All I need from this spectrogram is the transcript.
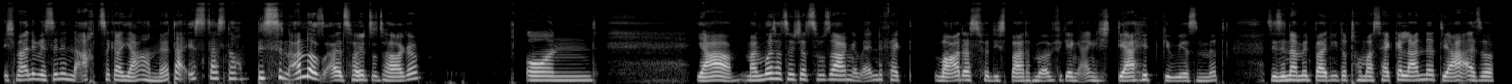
ich meine, wir sind in den 80er Jahren, ne? Da ist das noch ein bisschen anders als heutzutage. Und ja, man muss natürlich dazu sagen, im Endeffekt war das für die Sparta Murphy Gang eigentlich der Hit gewesen mit. Sie sind damit bei Dieter Thomas Heck gelandet, ja, also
